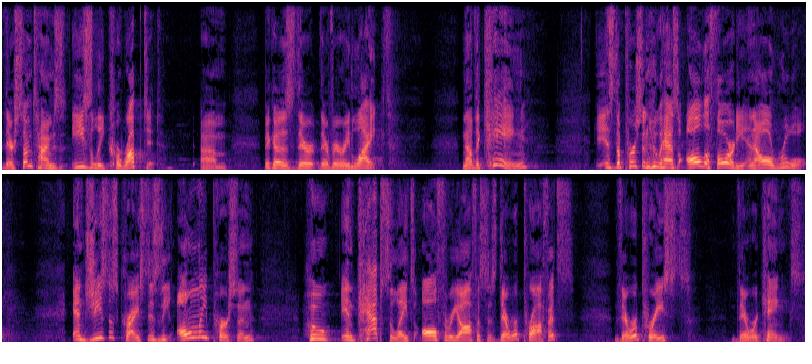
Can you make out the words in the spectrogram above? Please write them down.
they're sometimes easily corrupted um, because they're, they're very liked. Now, the king is the person who has all authority and all rule. And Jesus Christ is the only person who encapsulates all three offices. There were prophets, there were priests, there were kings.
